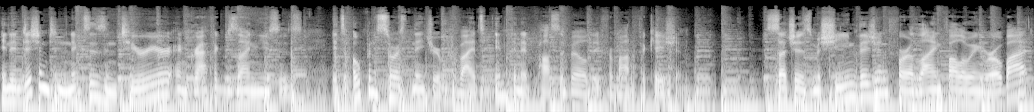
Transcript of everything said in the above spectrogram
In addition to Nix's interior and graphic design uses, its open source nature provides infinite possibility for modification, such as machine vision for a line following robot,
